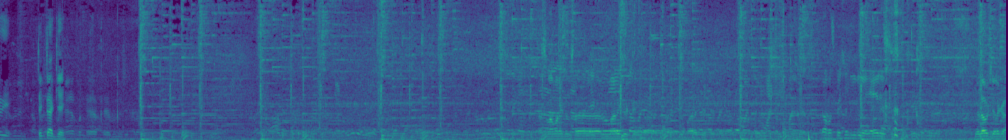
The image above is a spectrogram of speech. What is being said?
बताते हैं ठीक ठाक ये अस्सलाम वालेकुम सर मुबारक बेटे मुबारक बेटे क्या स्पेशल वीडियो है रे मिलाओ चलेगा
